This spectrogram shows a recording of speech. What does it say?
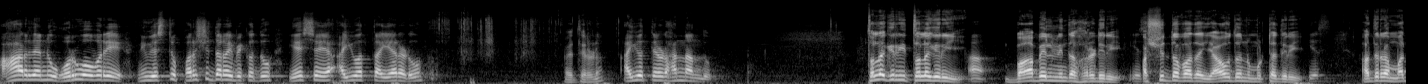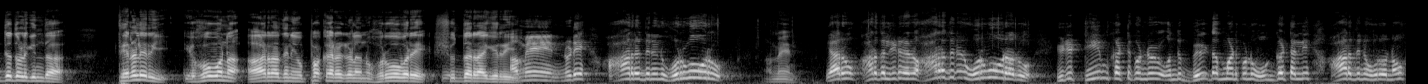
ಆಹಾರವನ್ನು ಹೊರುವವರೇ ನೀವು ಎಷ್ಟು ಪರಿಶುದ್ಧರಾಗಬೇಕದ್ದು ಏಷ್ಯ ಐವತ್ತ ಎರಡು ಐವತ್ತೆರಡು ಐವತ್ತೆರಡು ಹನ್ನೊಂದು. ತೊಲಗಿರಿ ತೊಲಗಿರಿ. ಬಾಬೆಲಿನಿಂದ ಹೊರಡಿರಿ. ಅಶುದ್ಧವಾದ ಯಾವುದನ್ನು ಮುಟ್ಟದಿರಿ. ಅದರ ಮಧ್ಯದೊಳಗಿಂದ ತೆರಳಿರಿ ಯಹೋವನ ಆರಾಧನೆ ಉಪಕಾರಗಳನ್ನು ಹೊರುವವರೇ ಶುದ್ಧರಾಗಿರಿ. ಅಮೇನ್ ನೋಡಿ ಆರಾಧನೆಯನ್ನು ಹೊರುವವರು. ಅಮೇನ್ ಯಾರು? ಆರದಲ್ಲಿ ಯಾರು? ಆರಾಧನೆ ಹೊರುವವರು ಇಡೀ ಟೀಮ್ ಕಟ್ಟಿಕೊಂಡು ಒಂದು ಬಿಲ್ಡಪ್ ಮಾಡಿಕೊಂಡು ಒಗ್ಗಟ್ಟಲ್ಲಿ ಆರಾಧನೆ ಹೊರುವ ನಾವು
